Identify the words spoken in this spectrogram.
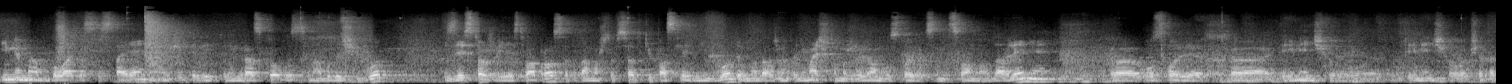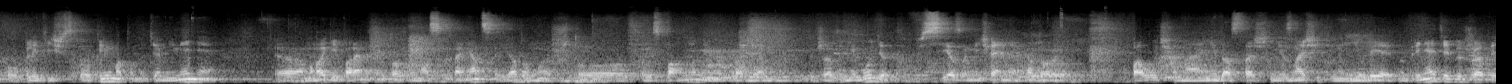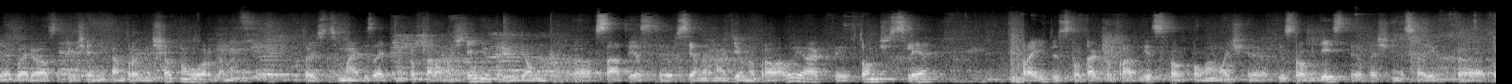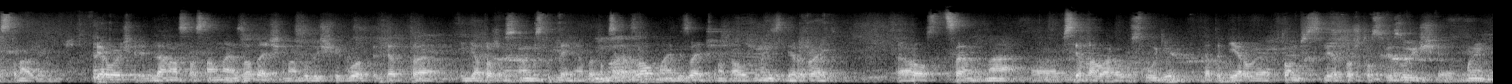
именно благосостояния жителей Калининградской области на будущий год. Здесь тоже есть вопросы, потому что все-таки последние годы мы должны понимать, что мы живем в условиях санкционного давления, Э, в условиях э, переменчивого, вообще такого политического климата, но тем не менее э, многие параметры тоже у нас сохранятся. Я думаю, что по исполнению проблем бюджета не будет. Все замечания, которые получены, они достаточно незначительные, не влияют на принятие бюджета. Я говорю о заключении контрольно-счетного органа. То есть мы обязательно ко второму чтению приведем в соответствие все нормативно-правовые акты, в том числе правительство также продлит срок полномочия и срок действия, точнее, своих э, постановлений. В первую очередь для нас основная задача на будущий год – это, я тоже в своем выступлении об этом сказал, мы обязательно должны сдержать рост цен на э, все товары и услуги. Это первое, в том числе то, что связующее мы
